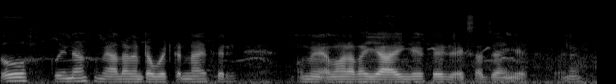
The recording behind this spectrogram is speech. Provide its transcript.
तो कोई ना, हमें आधा घंटा वेट करना है, फिर हमें, हमारा भैया आएँगे, फिर एक साथ जाएँगे कोई ना?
